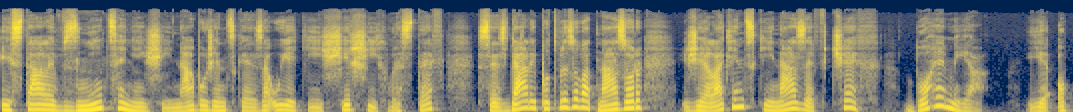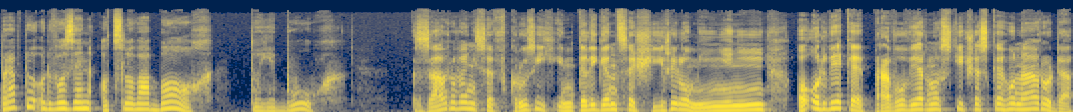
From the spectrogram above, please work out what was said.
i stále vznícenější náboženské zaujetí širších vrstev se zdály potvrzovat názor, že latinský název Čech, Bohemia, je opravdu odvozen od slova Boh, to je Bůh. Zároveň se v kruzích inteligence šířilo mínění o odvěké pravověrnosti českého národa,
